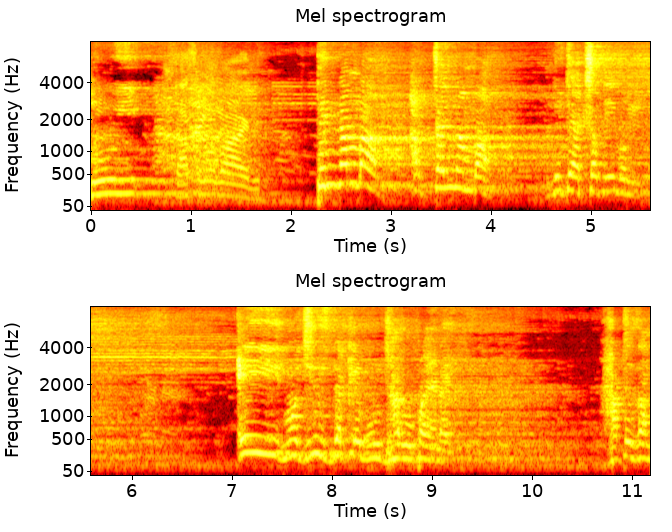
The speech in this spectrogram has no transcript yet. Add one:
দুই মোবাইল তিন নাম্বার আর চার নাম্বার দুইটা একসাথেই বলি। এই মজলিস দেখলে বুঝার উপায় নাই। হাটে যান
